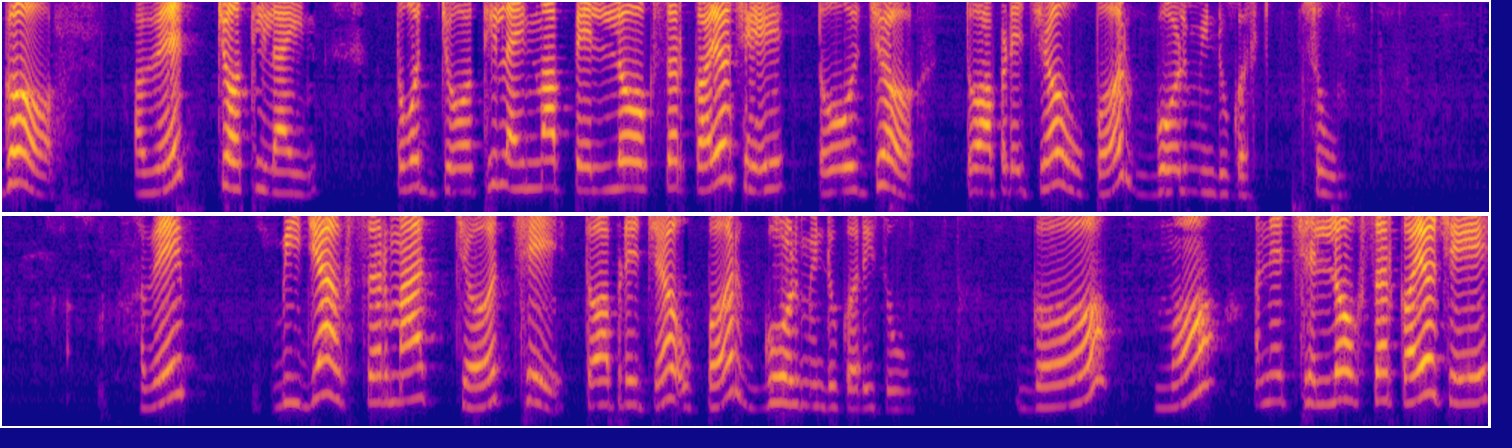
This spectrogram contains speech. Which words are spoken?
ગ. હવે ચોથી લાઈન. તો ચોથી લાઈનમાં પહેલો અક્ષર કયો છે? તો જ. તો આપણે જ ઉપર ગોળ મીંડું કરીશું. હવે બીજા અક્ષરમાં જ છે, તો આપણે જ ઉપર ગોળ મીંડું કરીશું. ગ, મ અને છેલ્લો અક્ષર કયો છે?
